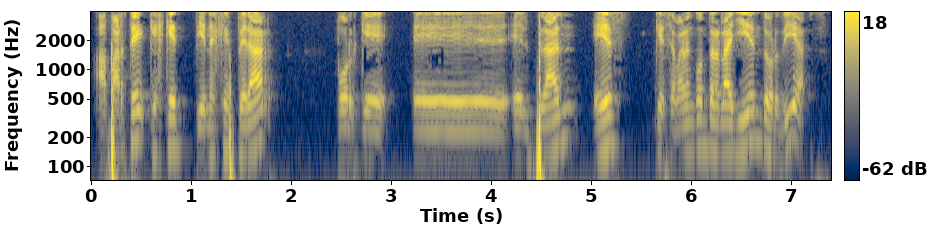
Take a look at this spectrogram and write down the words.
Aparte, que es que tienes que esperar porque eh, el plan es que se van a encontrar allí en dos días.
